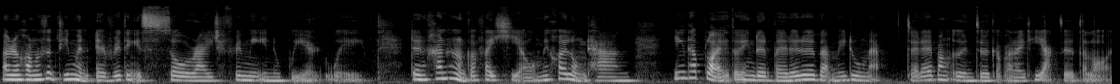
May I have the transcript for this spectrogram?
มันเป็นความรู้สึกที่เหมือน everything is so right for me in a weird way เดินข้ามถนนก็ไฟเขียวไม่ค่อยหลงทาง ยิ่งถ้าปล่อยให้ตัวเองเดินไปเรื่อยๆ แบบไม่ดูแมพจะได้บังเอิญเจอกับอะไรที่อยากเจอตลอด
